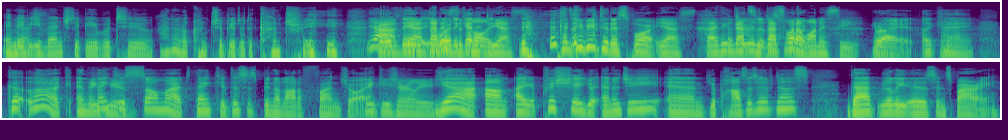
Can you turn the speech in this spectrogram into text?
and maybe Yes. eventually be able to, I don't know, contribute to the country. Yeah, they yeah, that were the goal. into- yes, contribute to the sport. Yes, I think that's that's what I want to see. Yeah. Right. Okay. Good luck. And Thank thank, you. you. so much. Thank you. This has been a lot of fun, Joy. Thank you, Shirley. Yeah, um, I appreciate your energy and your positiveness. That really is inspiring.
